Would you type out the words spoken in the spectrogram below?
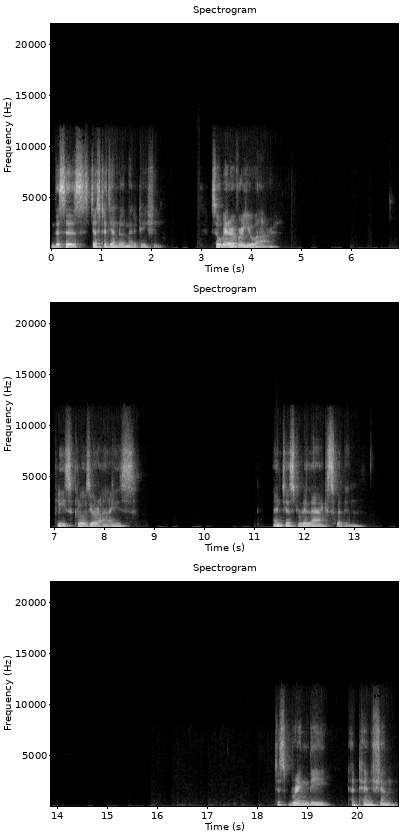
This is just a general meditation. So, wherever you are, please close your eyes and just relax within. Just bring the attention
